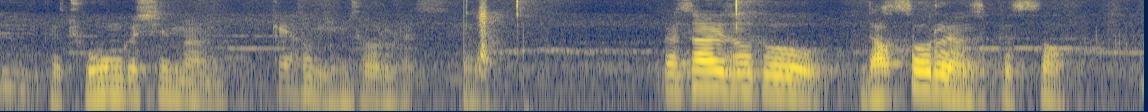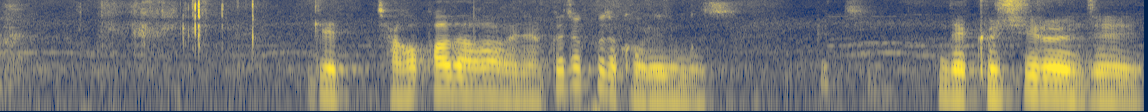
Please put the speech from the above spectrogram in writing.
응. 그래서 좋은 글씨만 계속 임서를 했어. 회사에서도 낙서를 연습했어. 이게 작업하다가 그냥 끄적끄적 거리는 거지. 그치. 근데 글씨를 이제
